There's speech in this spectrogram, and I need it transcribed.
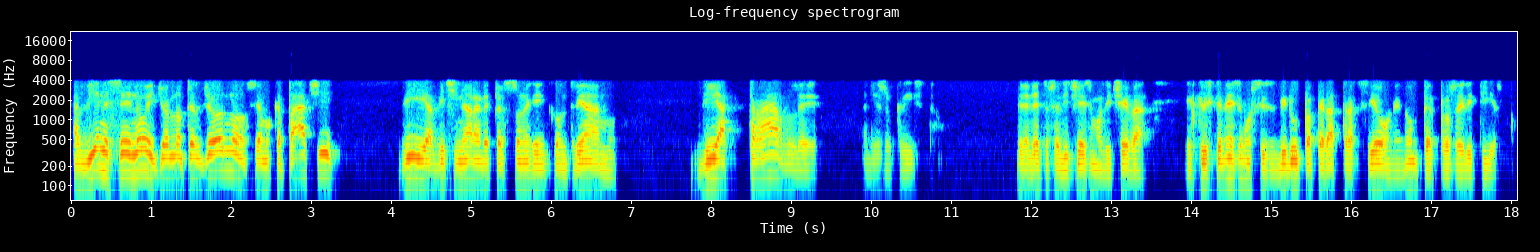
Avviene se noi giorno per giorno siamo capaci di avvicinare le persone che incontriamo, di attrarle a Gesù Cristo. Benedetto XVI diceva il cristianesimo si sviluppa per attrazione, non per proselitismo.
